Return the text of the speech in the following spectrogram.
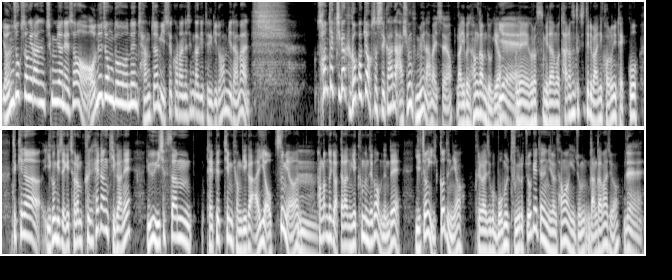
연속성이라는 측면에서 어느 정도는 장점이 있을 거라는 생각이 들기도 합니다만 선택지가 그것밖에 없었을까 하는 아쉬움 분명히 남아 있어요. 아, 이번 황 감독이요? 예. 네, 그렇습니다. 뭐 다른 선택지들이 많이 거론이 됐고 특히나 이건 기자 얘기처럼 그 해당 기간에 U23 대표팀 경기가 아예 없으면 음. 황 감독이 왔다 가는 게 큰 문제가 없는데 일정이 있거든요. 그래가지고 몸을 두 개로 쪼개야 되는 이런 상황이 좀 난감하죠. 네.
